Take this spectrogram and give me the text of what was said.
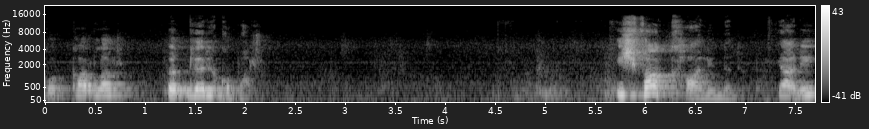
korkarlar, ötleri kopar. İşfak halindedirler. Yani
